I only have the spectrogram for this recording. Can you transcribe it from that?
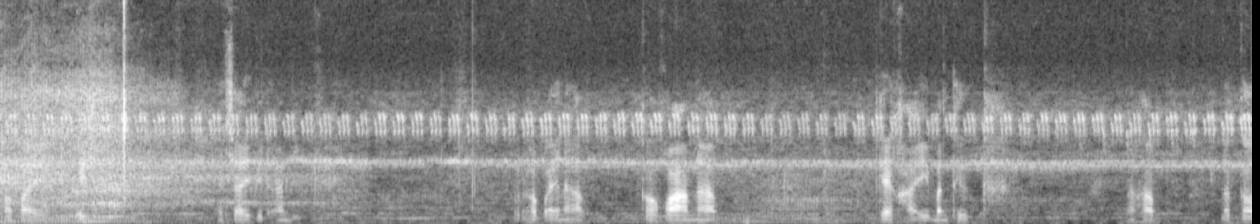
เข้าไปเอ้ยไม่ใช่ผิดอันอีกกดเข้าไปนะครับ ข้อความนะครับ แก้ไขบันทึกนะครับ แล้วก็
